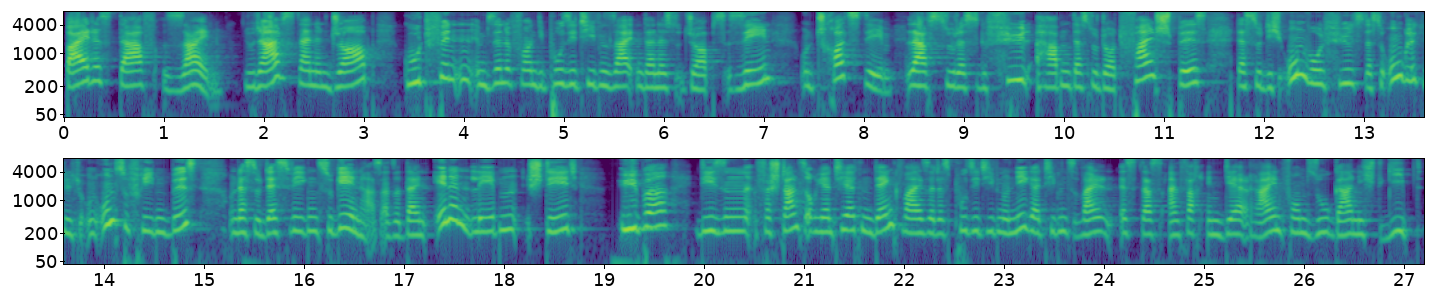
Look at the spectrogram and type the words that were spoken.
beides darf sein. Du darfst deinen Job gut finden im Sinne von die positiven Seiten deines Jobs sehen und trotzdem darfst du das Gefühl haben, dass du dort falsch bist, dass du dich unwohl fühlst, dass du unglücklich und unzufrieden bist und dass du deswegen zu gehen hast. Also dein Innenleben steht über diesen verstandsorientierten Denkweise des Positiven und Negativen, weil es das einfach in der Reihenform so gar nicht gibt.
